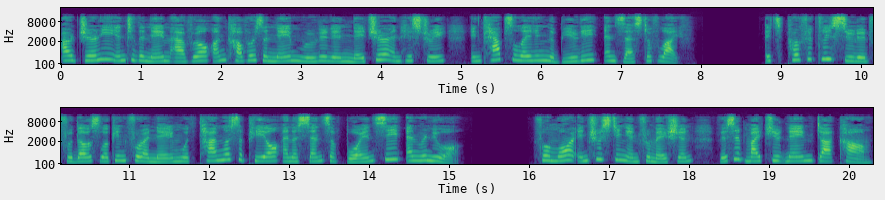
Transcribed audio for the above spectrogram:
Our journey into the name Avril uncovers a name rooted in nature and history, encapsulating the beauty and zest of life. It's perfectly suited for those looking for a name with timeless appeal and a sense of buoyancy and renewal. For more interesting information, visit mycutename.com.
